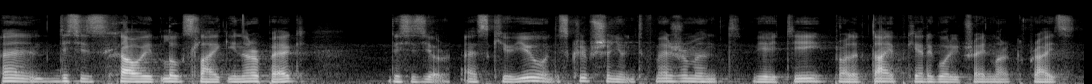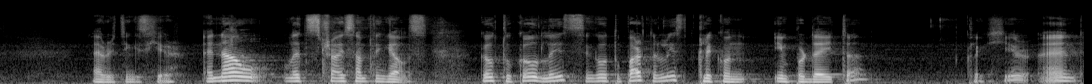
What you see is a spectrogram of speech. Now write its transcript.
and this is how it looks like in ERPAG this is your SKU, description, unit of measurement, VAT, product type, category, trademark, price, everything is here. And now let's try something else go to code lists and go to partner list click on import data click here and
